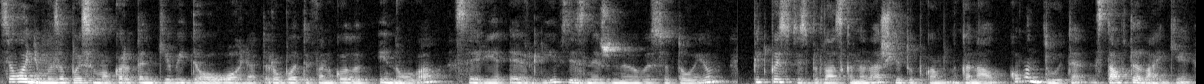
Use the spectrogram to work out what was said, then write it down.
Сьогодні ми записуємо коротенький відеоогляд роботи фанколів Innova серії Airlift зі зниженою висотою. Підписуйтесь, будь ласка, на наш YouTube канал, коментуйте, ставте лайки.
